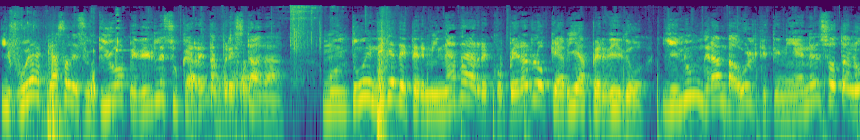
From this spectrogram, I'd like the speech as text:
y fue a casa de su tío a pedirle su carreta prestada. Montó en ella determinada a recuperar lo que había perdido y en un gran baúl que tenía en el sótano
